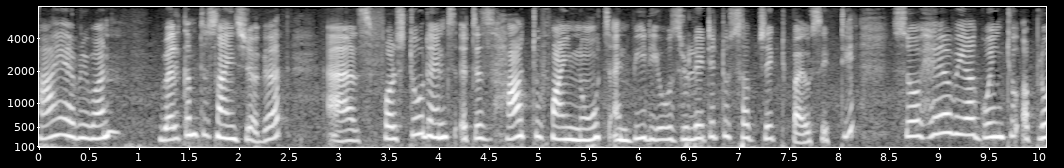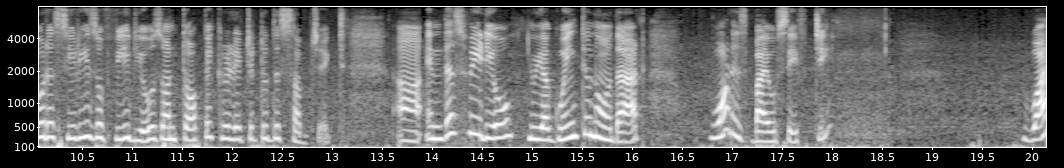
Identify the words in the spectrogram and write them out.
Hi everyone, welcome to Science Jagat. As for students, it is hard to find notes and videos related to subject biosafety. So here we are going to upload a series of videos on topic related to the subject. Uh, in this video, we are going to know that what is biosafety, why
